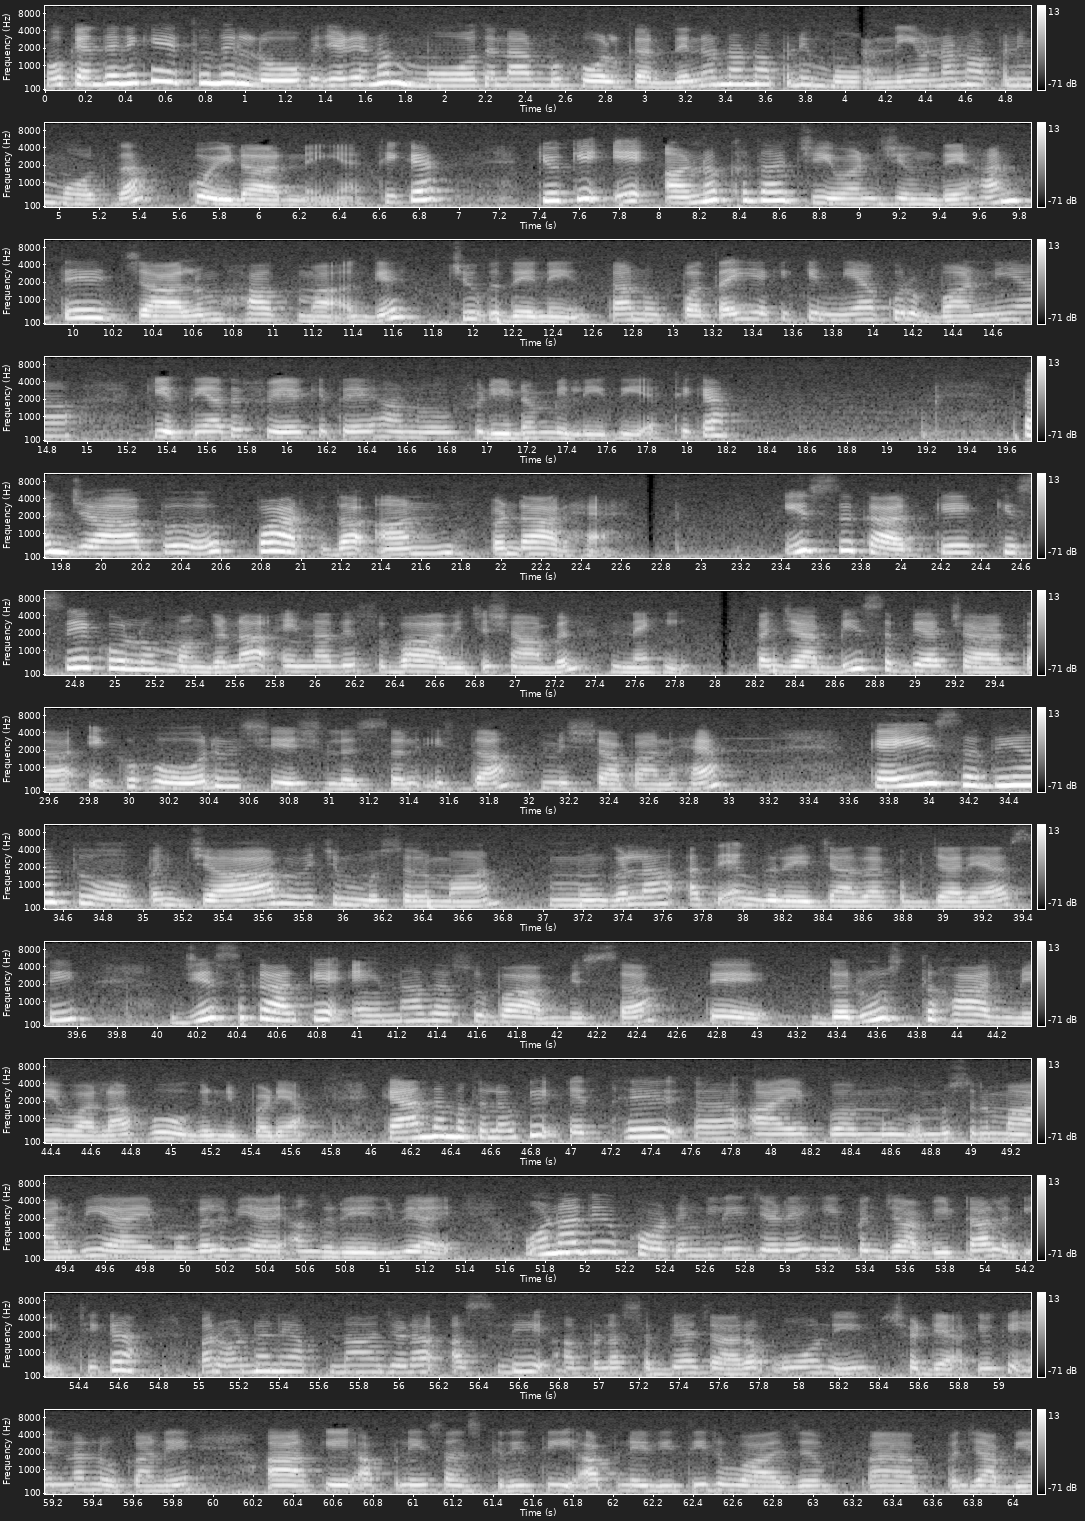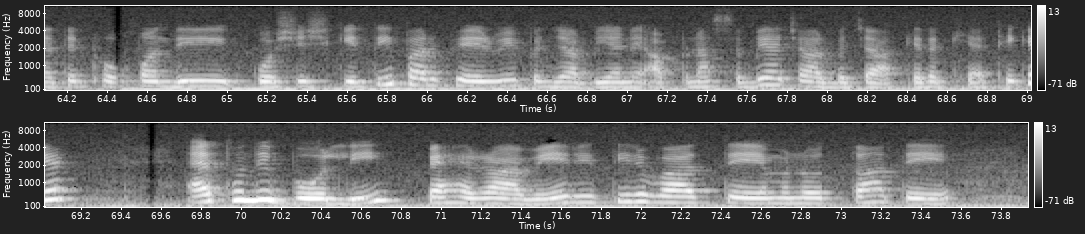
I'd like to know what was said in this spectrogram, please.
ਉਹ ਕਹਿੰਦੇ ਨੇ ਕਿ ਇੱਥੋਂ ਦੇ ਲੋਕ ਜਿਹੜੇ ਨਾ ਮੌਤ ਨਾਲ ਮਖੌਲ ਕਰਦੇ ਨੇ, ਉਹਨਾਂ ਨੂੰ ਆਪਣੀ ਮੌਤ ਨਹੀਂ, ਉਹਨਾਂ ਨੂੰ ਆਪਣੀ ਮੌਤ ਦਾ ਕੋਈ ਡਰ ਨਹੀਂ ਹੈ, ਠੀਕ ਹੈ? ਕਿਉਂਕਿ ਇਹ ਅਣਖ ਦਾ ਜੀਵਨ ਜਿਉਂਦੇ ਹਨ ਤੇ ਜ਼ਾਲਮ ਹਾਕਮਾਂ ਅੱਗੇ ਝੁਕਦੇ ਨਹੀਂ ਤੁਹਾਨੂੰ ਪਤਾ ਹੀ ਹੈ ਕਿ ਕਿੰਨੀਆਂ ਕੁਰਬਾਨੀਆਂ ਕੀਤੀਆਂ ਤੇ ਫੇਰ ਕਿਤੇ ਸਾਨੂੰ ਫਰੀडम ਮਿਲੀ ਦੀ ਹੈ, ਠੀਕ ਹੈ? ਪੰਜਾਬ ਭਾਰਤ ਦਾ ਅੰਨ ਭੰਡਾਰ ਹੈ। ਇਸ ਕਰਕੇ ਕਿਸੇ ਕੋਲੋਂ ਮੰਗਣਾ ਇਹਨਾਂ ਦੇ ਸੁਭਾਅ ਵਿੱਚ ਸ਼ਾਮਿਲ ਨਹੀਂ। ਪੰਜਾਬੀ ਸੱਭਿਆਚਾਰ ਦਾ ਇੱਕ ਹੋਰ ਵਿਸ਼ੇਸ਼ ਲੱਛਣ ਇਸ ਦਾ ਮਿੱਠਾਪਨ ਹੈ। ਕਈ ਸਦੀਆਂ ਤੋਂ ਪੰਜਾਬ ਵਿੱਚ ਮੁਸਲਮਾਨ, ਮੁਗਲਾਂ ਅਤੇ ਅੰਗਰੇਜ਼ਾਂ ਦਾ ਕਬਜ਼ਾ ਰਿਹਾ ਸੀ, ਜਿਸ ਕਰਕੇ ਇਹਨਾਂ ਦਾ ਸੁਭਾਅ ਮਿੱਸਾ ਤੇ ਦਰੁਸਤ ਹਾਜ਼ਮੇ ਵਾਲਾ ਹੋ ਨਿਪੜਿਆ। ਕਹਿਣ ਦਾ ਮਤਲਬ ਕਿ ਇੱਥੇ ਆਏ ਮੁਸਲਮਾਨ ਵੀ ਆਏ, ਮੁਗਲ ਵੀ ਆਏ, ਅੰਗਰੇਜ਼ ਵੀ ਆਏ। ਉਹਨਾਂ ਦੇ ਅਕੋਰਡਿੰਗਲੀ ਜਿਹੜੇ ਹੀ ਪੰਜਾਬੀ ਢਲ ਗਏ, ਠੀਕ ਹੈ? ਪਰ ਉਹਨਾਂ ਨੇ ਆਪਣਾ ਜਿਹੜਾ ਅਸਲੀ ਆਪਣਾ ਸੱਭਿਆਚਾਰ, ਉਹ ਨਹੀਂ ਛੱਡਿਆ। ਕਿਉਂਕਿ ਇਹਨਾਂ ਲੋਕਾਂ ਨੇ ਆ ਕੇ ਆਪਣੀ ਸੰਸਕ੍ਰਿਤੀ, ਆਪਣੇ ਰੀਤੀ ਰਿਵਾਜ ਪੰਜਾਬੀਆਂ ਤੇ ਠੋਪਣ ਦੀ ਕੋਸ਼ਿਸ਼ ਕੀਤੀ, ਪਰ ਫਿਰ ਵੀ ਪੰਜਾਬੀਆਂ ਨੇ ਆਪਣਾ ਸੱਭਿਆਚਾਰ ਬਚਾ ਕੇ ਰੱਖਿਆ, ਠੀਕ ਹੈ? ਇੱਥੋਂ ਦੀ ਬੋਲੀ, ਪਹਿਰਾਵੇ, ਰੀਤੀ ਰਿਵਾਜ ਤੇ ਮਨੋਤਾਂ ਤੇ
